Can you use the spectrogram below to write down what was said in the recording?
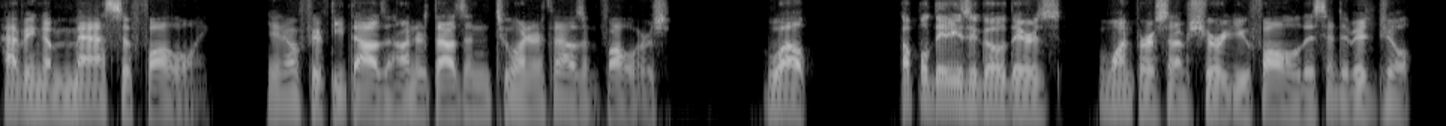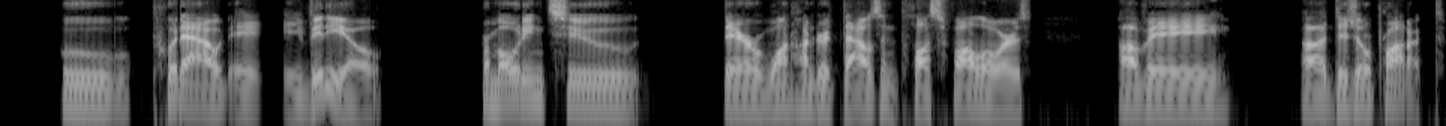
having a massive following, you know, 50,000, 100,000, 200,000 followers. Well, a couple days ago, there's one person, I'm sure you follow this individual, who put out a, a video promoting to their 100,000 plus followers of a, a digital product.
